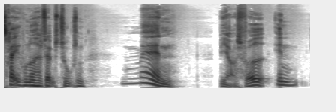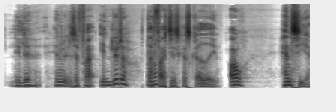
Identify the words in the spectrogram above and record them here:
390.000. Men vi har også fået en lille henvendelse fra en lytter, der mm. faktisk har skrevet ind. Og han siger,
